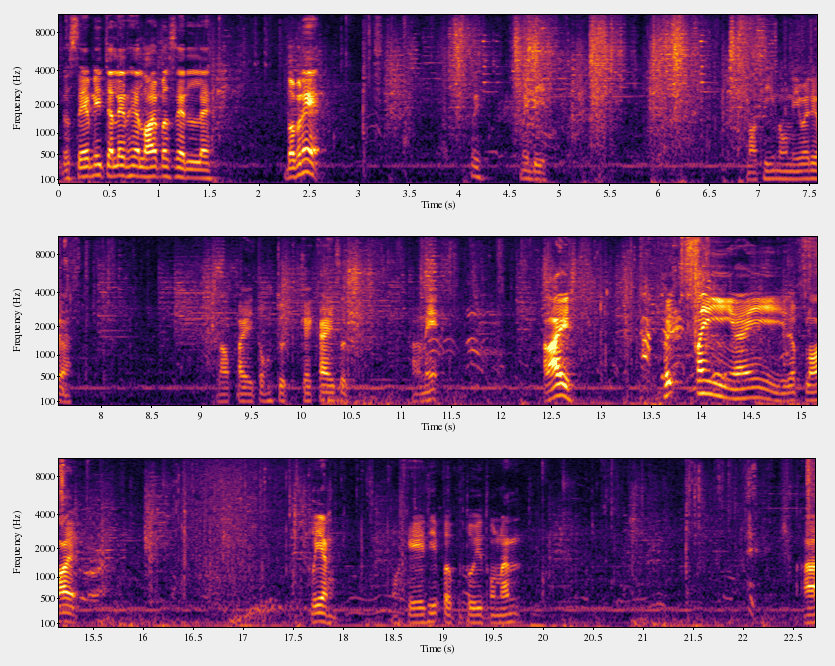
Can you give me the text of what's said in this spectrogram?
เดี๋ยวเซฟนี้จะเล่นให้ร้อยเปอร์เซ็นต์เลย โดนไหมนี่เฮ้ยไม่ดี เราทิ้งตรงนี้ไว้ดีกว่า เราไปตรงจุดใกล้ๆสุด ทางนี้ อะไร เฮ้ยนี่ไงเรียบร้อย เกลี้ยง โอเคที่เปิดประตูอยู่ตรงนั้น อ่า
